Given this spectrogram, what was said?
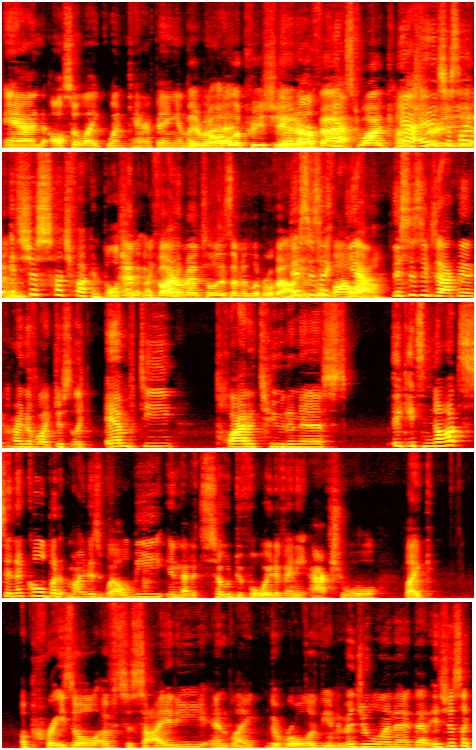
and also like went camping and like They would all how- appreciate would our all- vast, yeah. wide country. yeah and it's just like and, it's just such fucking bullshit and Like, I- environmentalism and liberal values this is will a, follow. yeah this is exactly the kind of like just like empty platitudinous like, it's not cynical but it might as well be in that it's so devoid of any actual like appraisal of society and like the role of the individual in it that it's just like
